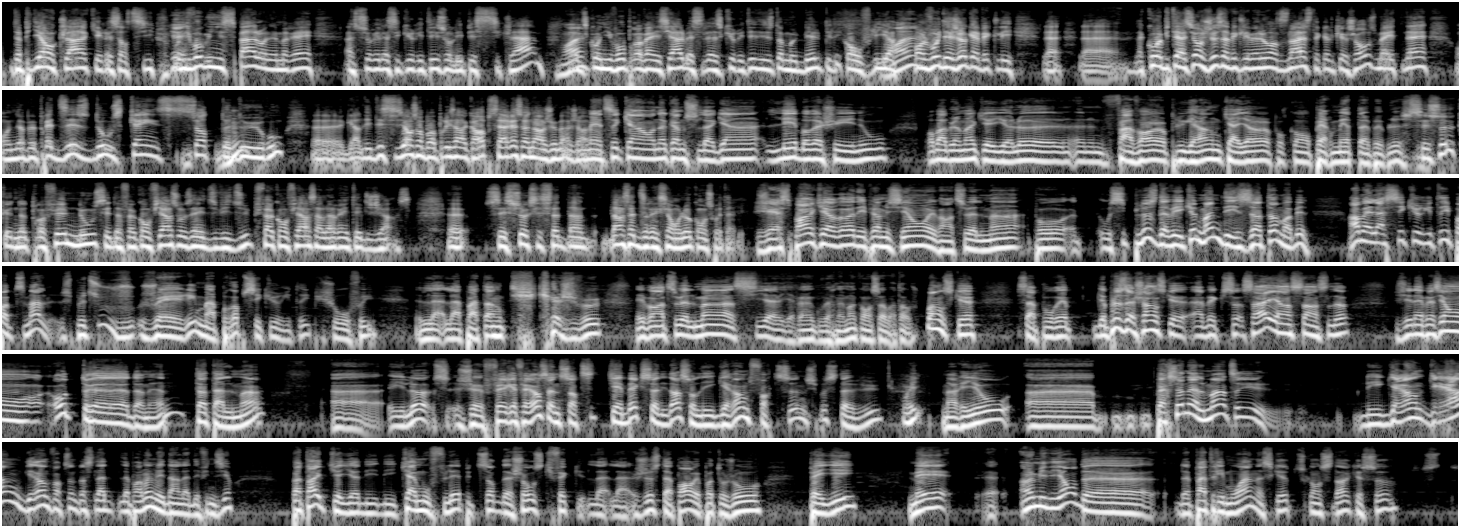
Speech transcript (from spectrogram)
d'opinion claire qui est ressorti. Au niveau municipal, on aimerait assurer la sécurité sur les pistes cyclables. Ouais. Tandis qu'au niveau provincial, ben, c'est la sécurité des automobiles puis les conflits. On le voit déjà qu'avec les, la, cohabitation juste avec les vélos ordinaires, c'était quelque chose. Maintenant, on a à peu près 10, 12, 15 sortes de mhm. deux roues. Euh, regarde, les décisions ne sont pas prises encore, puis ça reste un enjeu majeur. Mais tu sais, quand on a comme slogan « libre chez nous », probablement qu'il y a là une faveur plus grande qu'ailleurs pour qu'on permette un peu plus. C'est sûr que notre profil, nous, c'est de faire confiance aux individus puis faire confiance à leur intelligence. Euh, c'est sûr que c'est dans, dans, cette direction-là qu'on souhaite aller. J'espère qu'il y aura des permissions éventuellement pour aussi plus de véhicules, même des automobiles. Ah, mais la sécurité n'est pas optimale. Je peux-tu gérer ma propre sécurité puis chauffer la, patente que je veux? Éventuellement s'il y avait un gouvernement conservateur? Je pense que ça pourrait. Il y a plus de chances qu'avec ça, ça aille en ce sens-là. J'ai l'impression. Autre domaine, totalement. Euh, et là, je fais référence à une sortie de Québec solidaire sur les grandes fortunes. Je sais pas si tu as vu. Oui. Mario. Euh, personnellement, tu sais des grandes, grandes, grandes fortunes, parce que le problème est dans la définition. Peut-être qu'il y a des, camouflets puis toutes sortes de choses qui fait que la, juste part n'est pas toujours payée, mais euh, un million de, de patrimoine, est-ce que tu considères que ça,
